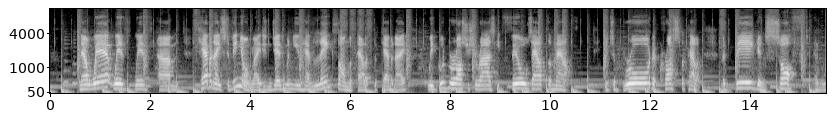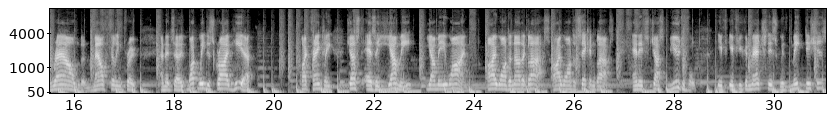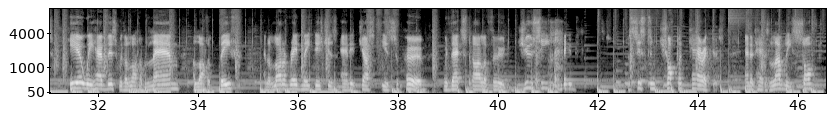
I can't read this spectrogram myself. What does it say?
Now, where with with um, Cabernet Sauvignon, ladies and gentlemen, you have length on the palate with Cabernet, with good Barossa Shiraz, it fills out the mouth. It's a broad across the palate, but big and soft and round and mouth-filling fruit. And it's a, what we describe here, quite frankly, just as a yummy, yummy wine. I want another glass. I want a second glass. And it's just beautiful. If, if you can match this with meat dishes, here we have this with a lot of lamb, a lot of beef, and a lot of red meat dishes, and it just is superb with that style of food. Juicy, red, persistent chocolate characters, and it has lovely, soft,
